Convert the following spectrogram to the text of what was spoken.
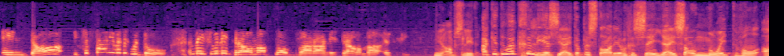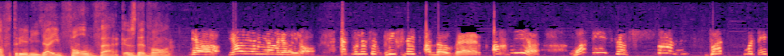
en daar, ek verstaan nie wat ek bedoel. 'n Mens moet nie drama pop waar daar nie drama is nie. Nee, absoluut. Ek het ook gelees jy het op 'n stadium gesê jy sal nooit wil aftree nie. Jy wil werk. Is dit waar? Ja, ja, ja, ja, ja, ja. Ek wil asseblief net aanhou werk. Ag nee. What is the fun? Wat moet ek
